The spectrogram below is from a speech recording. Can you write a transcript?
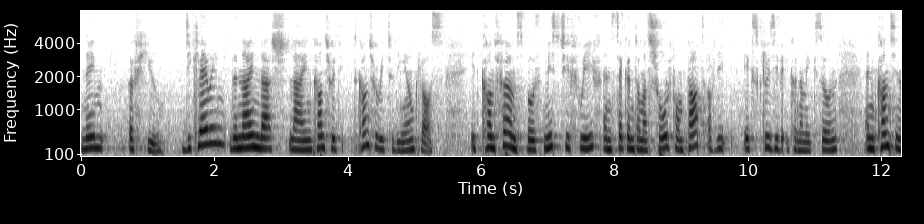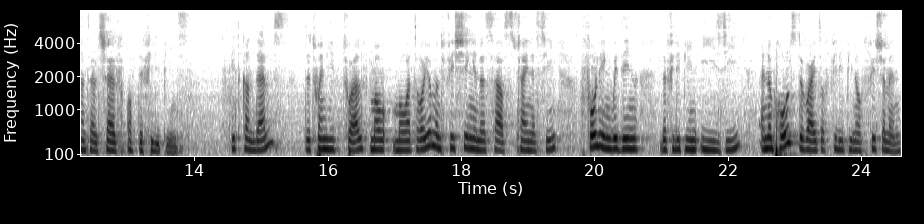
Name a few. Declaring the nine dash line contrary, to the UNCLOS, it confirms both Mischief Reef and Second Thomas Shoal form part of the exclusive economic zone and continental shelf of the Philippines. It condemns the 2012 moratorium on fishing in the South China Sea, falling within the Philippine EEZ, and upholds the right of Filipino fishermen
